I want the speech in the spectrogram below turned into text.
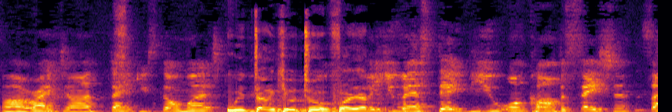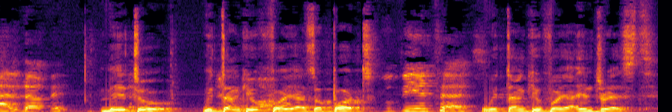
All right, John. Thank you so much We thank you too for for your. U.S. debut on Conversations. I love it. Eh? Me too. We thank you for your support. We'll be in touch. We thank you for your interest.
